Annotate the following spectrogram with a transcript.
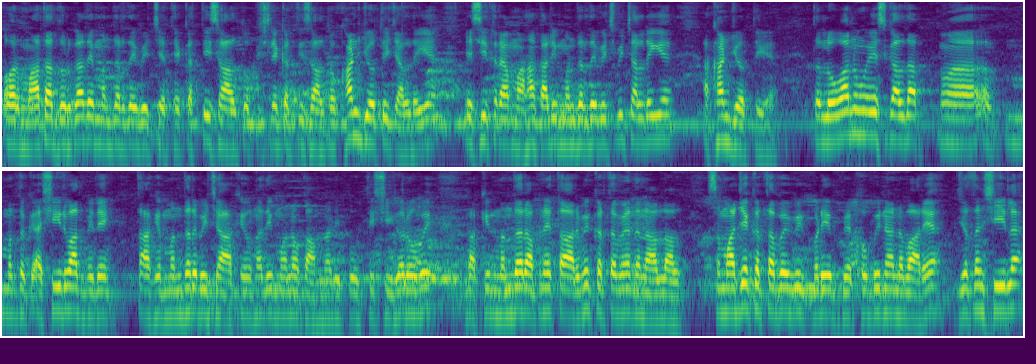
ਔਰ ਮਾਤਾ ਦੁਰਗਾ ਦੇ ਮੰਦਿਰ ਦੇ ਵਿੱਚ ਇੱਥੇ 31 ਸਾਲ ਤੋਂ, ਪਿਛਲੇ 31 ਸਾਲ ਤੋਂ ਅਖੰਡ ਜੋਤੀ ਚੱਲ ਰਹੀ ਹੈ। ਇਸੇ ਤਰ੍ਹਾਂ ਮਹਾਕਾਲੀ ਮੰਦਿਰ ਦੇ ਵਿੱਚ ਵੀ ਚੱਲ ਰਹੀ ਹੈ, ਅਖੰਡ ਜੋਤੀ ਹੈ। ਤਾਂ ਲੋਕਾਂ ਨੂੰ ਇਸ ਗੱਲ ਦਾ ਮਤਲਬ ਕਿ ਆਸ਼ੀਰਵਾਦ ਮਿਲੇ ਤਾਂ ਕਿ ਮੰਦਰ ਵਿੱਚ ਆ ਕੇ ਉਹਨਾਂ ਦੀ ਮਨੋਕਾਮਨਾ ਦੀ ਪੂਰਤੀ ਸ਼ੀਘਰ ਹੋਵੇ। ਬਾਕੀ ਮੰਦਰ ਆਪਣੇ ਧਾਰਮਿਕ ਕਰਤੱਵਾਂ ਦੇ ਨਾਲ ਨਾਲ ਸਮਾਜਿਕ ਕਰਤੱਵ ਵੀ ਬੜੇ ਬੇਖੂਬੀ ਨਾਲ ਨਿਭਾ ਰਿਹਾ ਯਤਨਸ਼ੀਲ ਹੈ।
